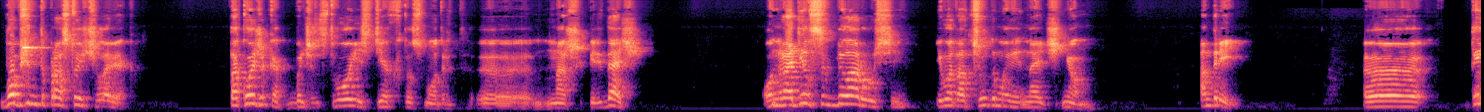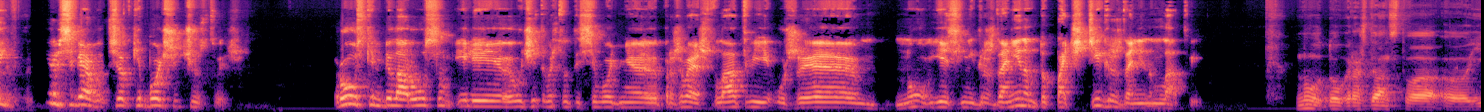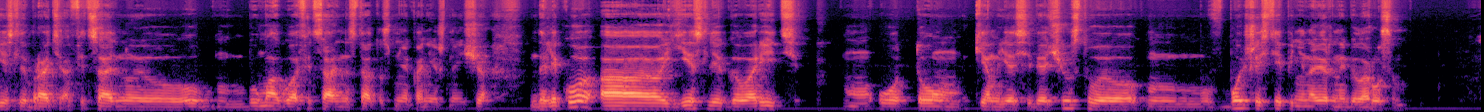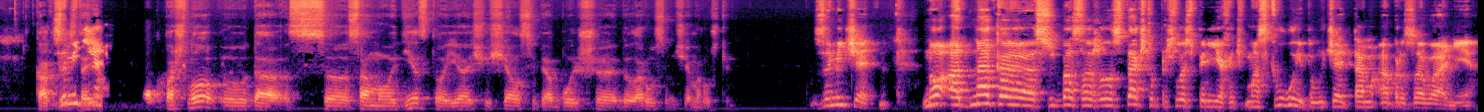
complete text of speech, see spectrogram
в общем-то, простой человек. Такой же, как большинство из тех, кто смотрит э, наши передачи. Он родился в Беларуси, и вот отсюда мы начнем. Андрей, э, ты кем себя все-таки больше чувствуешь? Русским, белорусом или, учитывая, что ты сегодня проживаешь в Латвии, уже, ну, если не гражданином, то почти гражданином Латвии? Ну, до гражданства, э, если брать официальную бумагу, официальный статус, мне, конечно, еще далеко. А если говорить о том, кем я себя чувствую, в большей степени, наверное, белорусом. Как Замечательно. пошло, э, да, с самого детства я ощущал себя больше белорусом, чем русским. Замечательно. Но, однако, судьба сложилась так, что пришлось переехать в Москву и получать там образование.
